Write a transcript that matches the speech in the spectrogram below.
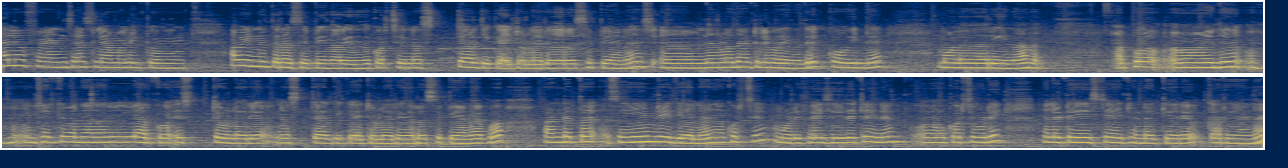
ഹലോ ഫ്രണ്ട്സ് അസ്സാം വലൈക്കും അപ്പോൾ ഇന്നത്തെ റെസിപ്പി എന്ന് പറയുന്നത് കുറച്ച് നൊസ്റ്റാൾജിക് ആയിട്ടുള്ളൊരു റെസിപ്പിയാണ് ഞങ്ങളുടെ നാട്ടിൽ പറയുന്നത് കോയിന്റെ മുളക് അറിയുന്നതാണ് അപ്പോൾ ഇത് ശരിക്കും പറഞ്ഞാൽ എല്ലാവർക്കും ഇഷ്ടമുള്ളൊരു നൊസ്റ്റാൾജിക് ആയിട്ടുള്ളൊരു റെസിപ്പിയാണ് അപ്പോൾ പണ്ടത്തെ സെയിം രീതിയല്ല ഞാൻ കുറച്ച് മോഡിഫൈ ചെയ്തിട്ട് അതിനെ കുറച്ചുകൂടി നല്ല ടേസ്റ്റി ആയിട്ട് ഉണ്ടാക്കിയൊരു കറിയാണ്.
